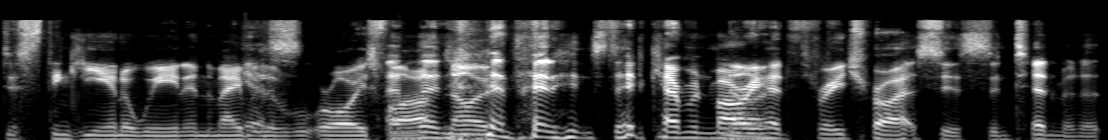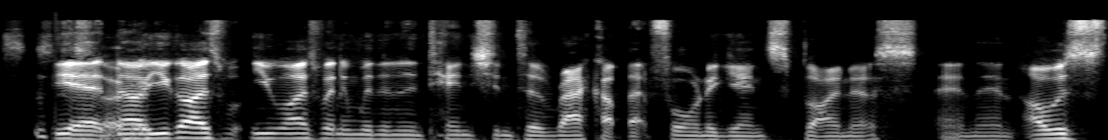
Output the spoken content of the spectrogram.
just thinking in a win and maybe Yes. the Roy's And fire. then, no, and then instead, Cameron Murray No. had three try assists in 10 minutes. yeah, So- no, you guys you guys went in with an intention to rack up that for and against bonus, and then I was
